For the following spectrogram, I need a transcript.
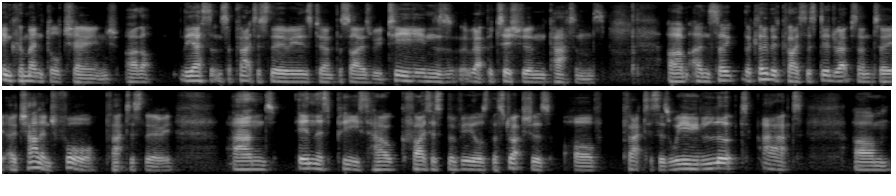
incremental change. Uh, the, the essence of practice theory is to emphasize routines, repetition, patterns. Um, and so the COVID crisis did represent a, a, challenge for practice theory. And in this piece, how crisis reveals the structures of practices, we looked at um,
